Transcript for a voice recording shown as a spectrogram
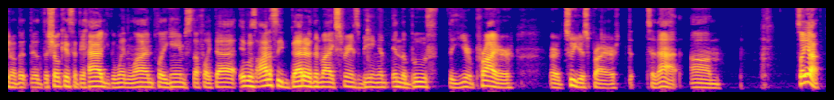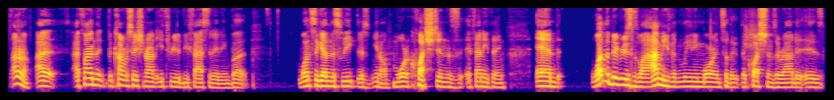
you know, the, the the showcase that they had, you could wait in line, play games, stuff like that. It was honestly better than my experience being in, in the booth the year prior, or two years prior th- to that. Um, so yeah, I don't know. I I find the, the conversation around E3 to be fascinating, but once again this week, there's you know more questions, if anything, and one of the big reasons why I'm even leaning more into the, the questions around it is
